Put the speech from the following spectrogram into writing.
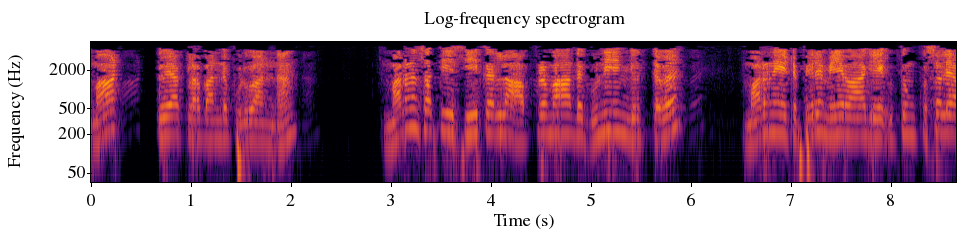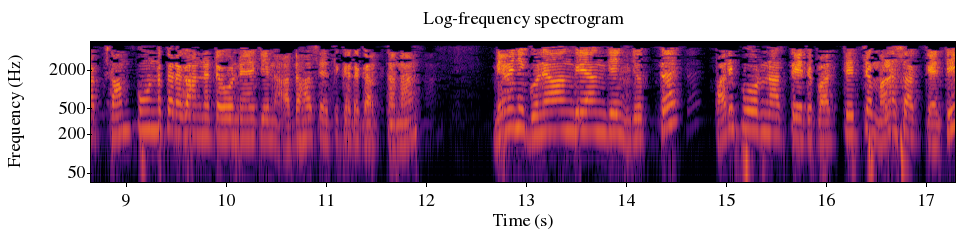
මාර්ගයක් ලබන්න පුළුවන් නම් මරණ සතිය සිහි කරලා අප්‍රමාද ගුණයෙන් යුක්තව මරණයට පෙර මේ වාගේ උතුම් කුසලයක් සම්පූර්ණ කරගන්නට ඕනේ කියන අදහස ඇති කරගත්තා නම් මෙවැනි ගුණාංගයන්ගෙන් යුක්ත පරිපූර්ණත්වයට පත්වෙච්ච මනසක් ඇති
